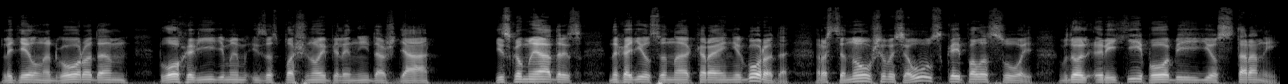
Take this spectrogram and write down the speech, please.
летел над городом, плохо видимым из-за сплошной пелены дождя. Искомый адрес находился на окраине города, растянувшегося узкой полосой вдоль реки по обе ее стороны.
